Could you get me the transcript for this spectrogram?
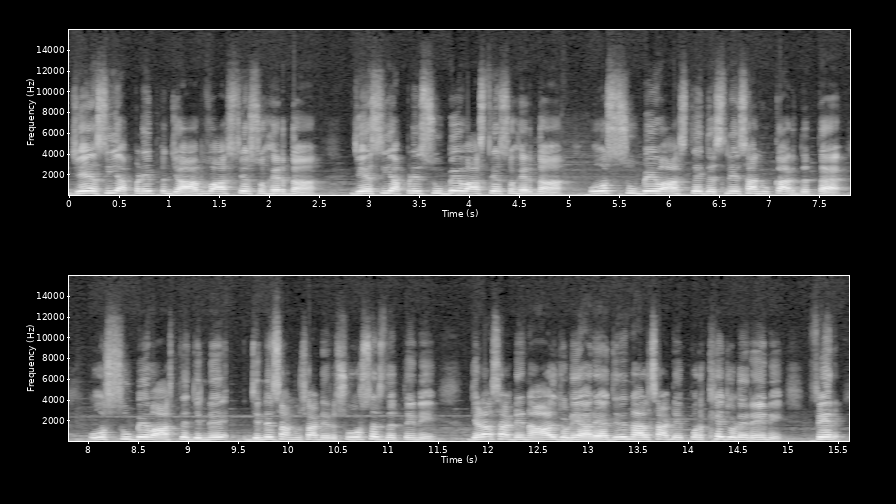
ਜੇ ਅਸੀਂ ਆਪਣੇ ਪੰਜਾਬ ਵਾਸਤੇ ਸੁਹਿਰਦਾਂ, ਜੇ ਅਸੀਂ ਆਪਣੇ ਸੂਬੇ ਵਾਸਤੇ ਸੁਹਿਰਦਾਂ, ਉਸ ਸੂਬੇ ਵਾਸਤੇ ਜਿਸ ਨੇ ਸਾਨੂੰ ਘਰ ਦਿੱਤਾ ਉਸ ਸੂਬੇ ਵਾਸਤੇ ਜਿੰਨੇ ਜਿੰਨੇ ਸਾਨੂੰ ਸਾਡੇ ਰਿਸੋਰਸਸ ਦਿੱਤੇ ਨੇ, ਜਿਹੜਾ ਸਾਡੇ ਨਾਲ ਜੁੜਿਆ ਰਿਹਾ, ਜਿਹਦੇ ਨਾਲ ਸਾਡੇ ਪੁਰਖੇ ਜੁੜੇ ਰਹੇ ਨੇ, ਫਿਰ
